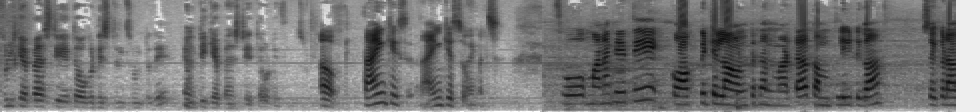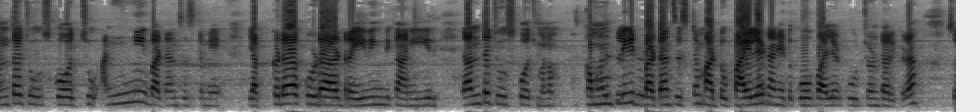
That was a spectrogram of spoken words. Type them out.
ఫుల్ కెపాసిటీ అయితే ఒక డిస్టెన్స్ ఉంటుంది ఎంటీ కెపాసిటీ అయితే ఒక డిస్టెన్స్ ఉంటుంది. Okay thank you sir thank you so much so మనకైతే కాక్పిట్ ఇలా ఉంటుంది అనమాట కంప్లీట్గా సో ఇక్కడ అంతా చూసుకోవచ్చు అన్ని బటన్ సిస్టమే ఎక్కడ కూడా డ్రైవింగ్ది కానీ ఇది అంతా చూసుకోవచ్చు మనం. కంప్లీట్ బటన్ సిస్టమ్ అటు పైలట్ అని ఇటు కో పైలట్ కూర్చుంటారు ఇక్కడ. సో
